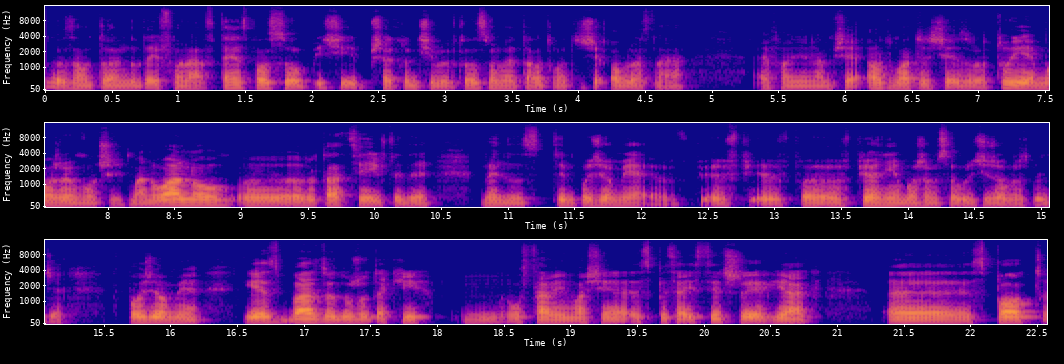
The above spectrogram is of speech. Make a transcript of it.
go zamontowanego do iPhone'a w ten sposób. Jeśli przekręcimy w tą stronę, to automatycznie obraz na iPhone'ie nam się automatycznie zrotuje. Możemy włączyć manualną y, rotację i wtedy będąc w tym poziomie, w, w, w, w pionie, możemy sobie wrócić, że obraz będzie w poziomie. Jest bardzo dużo takich mm, ustawień właśnie specjalistycznych, jak e, spot, e,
